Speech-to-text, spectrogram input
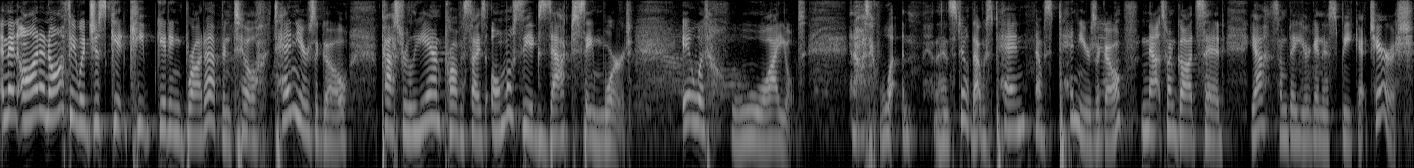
And then on and off it would just get keep getting brought up until 10 years ago, Pastor Leanne prophesied almost the exact same word. It was wild. And I was like, what? And then still, that was 10, that was 10 years ago. And that's when God said, yeah, someday you're going to speak at Cherish.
